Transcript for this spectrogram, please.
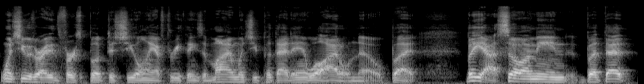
when she was writing the first book, did she only have three things in mind when she put that in? Well, I don't know, but but yeah, so I mean, but that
